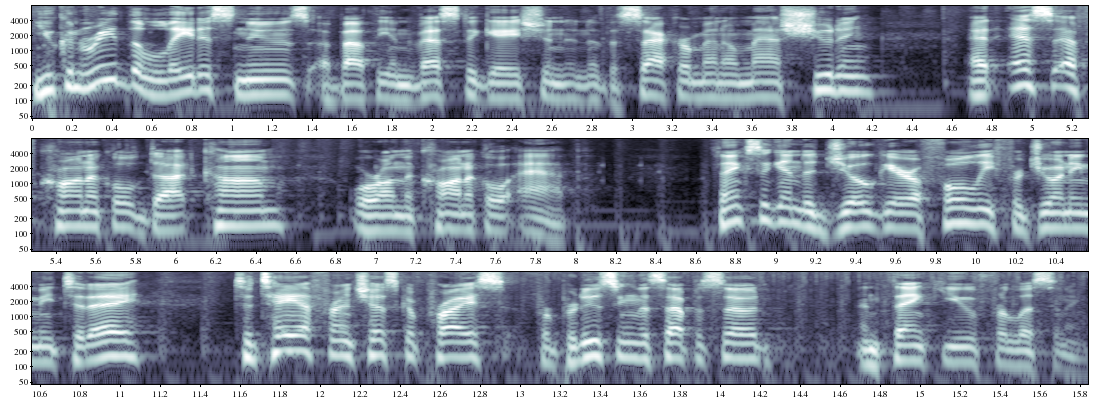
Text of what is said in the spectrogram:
You can read the latest news about the investigation into the Sacramento mass shooting at sfchronicle.com or on the Chronicle app. Thanks again to Joe Garofoli for joining me today, to Taya Francesca Price for producing this episode, and thank you for listening.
